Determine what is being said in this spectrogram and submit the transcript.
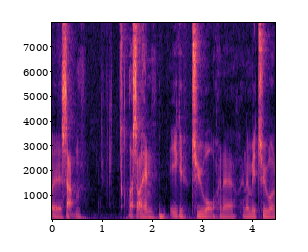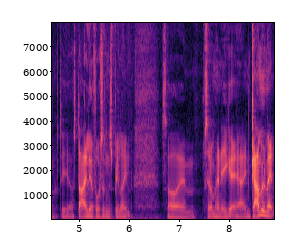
øh, sammen. Og så er han ikke 20 år, han er, han er midt 20 Det er også dejligt at få sådan en spiller ind. Så øhm, selvom han ikke er en gammel mand,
